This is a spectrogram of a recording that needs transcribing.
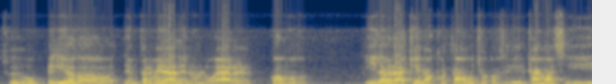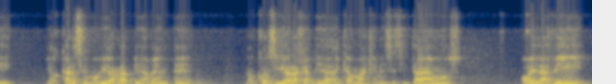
su periodo de enfermedad en un lugar cómodo. Y la verdad es que nos costaba mucho conseguir camas y, y Oscar se movió rápidamente, nos consiguió la cantidad de camas que necesitábamos Hoy las vi,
